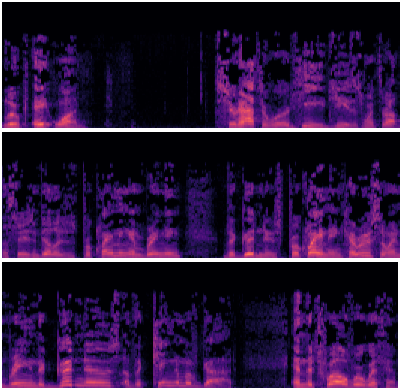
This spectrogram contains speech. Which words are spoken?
Luke 8 1. Soon afterward, he, Jesus, went throughout the cities and villages, proclaiming and bringing the good news, proclaiming, kerusso, and bringing the good news of the kingdom of God. And the twelve were with him.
